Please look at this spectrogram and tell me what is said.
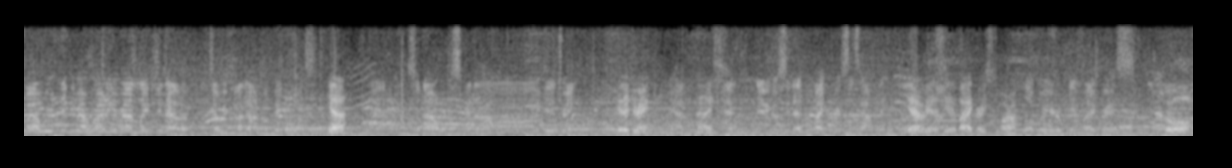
Well, we were thinking about riding around Lake Geneva until we found out how big it was. Yeah? Yeah. So now we're just gonna uh, get a drink. Get a drink? Yeah. Nice. And maybe go see that bike race that's happening. Yeah, we're gonna see a bike race tomorrow? Local European bike race. Cool.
